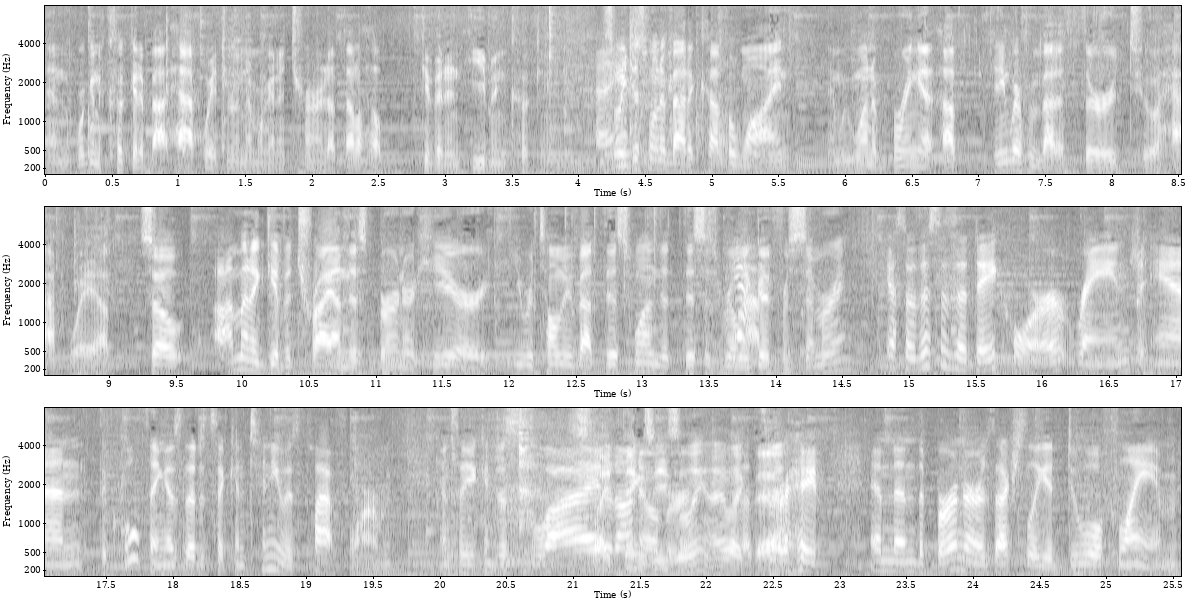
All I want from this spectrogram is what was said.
And we're going to cook it about halfway through, and then we're going to turn it up. That'll help give it an even cooking. Okay. So we just want about a cup of wine, and we want to bring it up anywhere from about a third to a halfway up. So I'm going to give a try on this burner here. You were telling me about this one, that this is really yeah. good for simmering? Yeah, so this is a Dacor range, and the cool thing is that it's a continuous platform. And so you can just slide, slide things over. easily. I like That's that. right. And then the burner is actually a dual flame,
